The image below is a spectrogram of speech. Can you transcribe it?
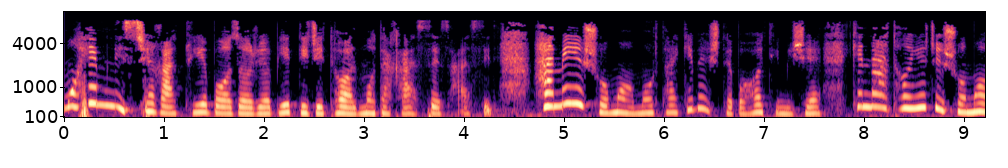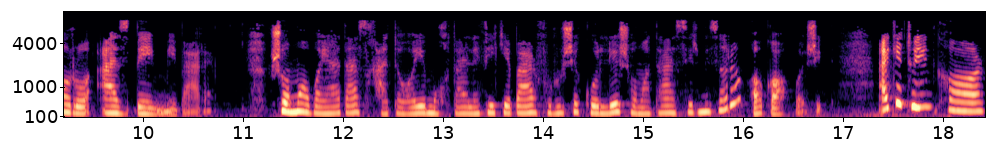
مهم نیست چقدر توی بازاریابی دیجیتال متخصص هستید. همه شما مرتکب اشتباهاتی میشه که نتایج شما رو از بین می‌بره. شما باید از خطاهای مختلفی که بر فروش کلی شما تاثیر می‌ذاره آگاه باشید. اگه تو این کار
